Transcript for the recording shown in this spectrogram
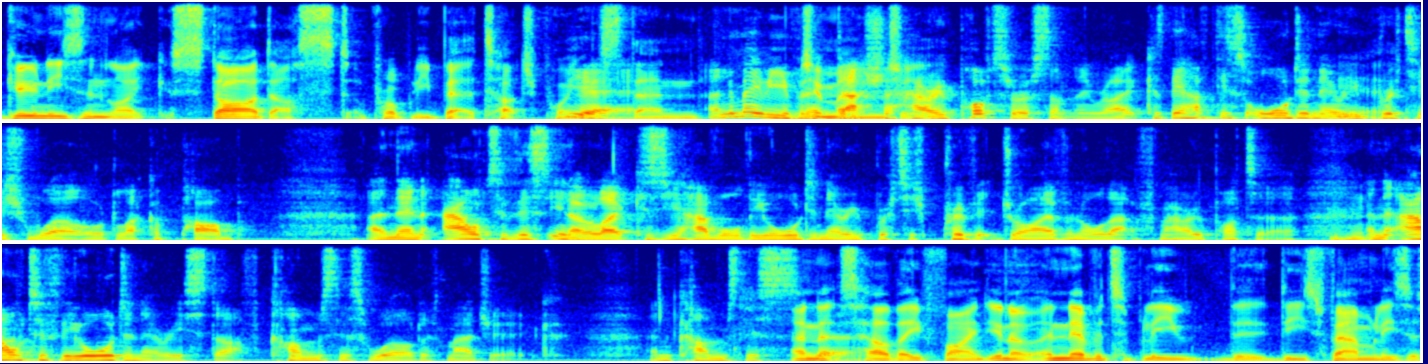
Goonies and like Stardust are probably better touch points Yeah, than and maybe even a dash of Harry Potter or something, right? Because they have this ordinary Yeah. British world, like a pub, and then out of this, you know, like because you have all the ordinary British privet drive and all that from Harry Potter, Mm-hmm. and out of the ordinary stuff comes this world of magic, and comes this. and that's how they find you know inevitably the, these families are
